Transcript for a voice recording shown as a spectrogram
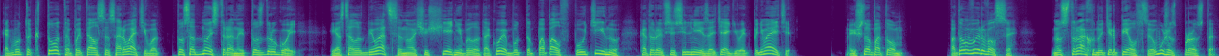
Как будто кто-то пытался сорвать его то с одной стороны, то с другой. Я стал отбиваться, но ощущение было такое, будто попал в паутину, которая все сильнее затягивает, понимаете? И что потом? Потом вырвался. Но страху натерпелся, ужас просто.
